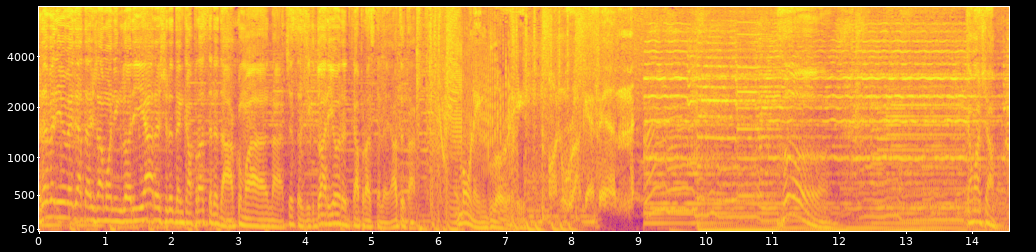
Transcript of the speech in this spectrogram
Revenim imediat aici la Morning Glory Iarăși râdem ca proastele Da, acum, na, ce să zic Doar eu râd ca proastele, atâta Morning Glory on Rock FM. Huh. Cam așa.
